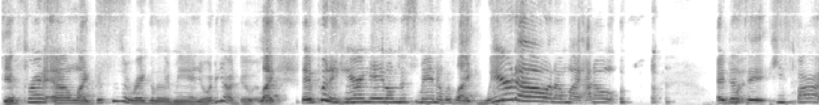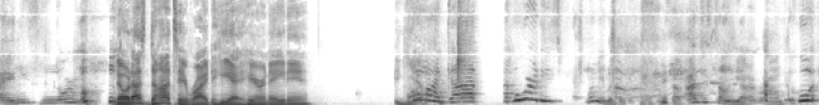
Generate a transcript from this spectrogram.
different, and I'm like, this is a regular man. What are y'all doing? Like they put a hearing aid on this man and was like weirdo, and I'm like, I don't. It doesn't. He's fine. He's normal. no, that's Dante, right? He had hearing aid in. yeah, Oh my god, Who are these? Let me look at the cast myself. I'm just telling y'all wrong. Who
